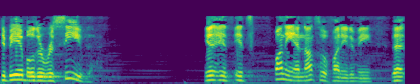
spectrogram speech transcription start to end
to be able to receive that. It, it, it's funny and not so funny to me that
